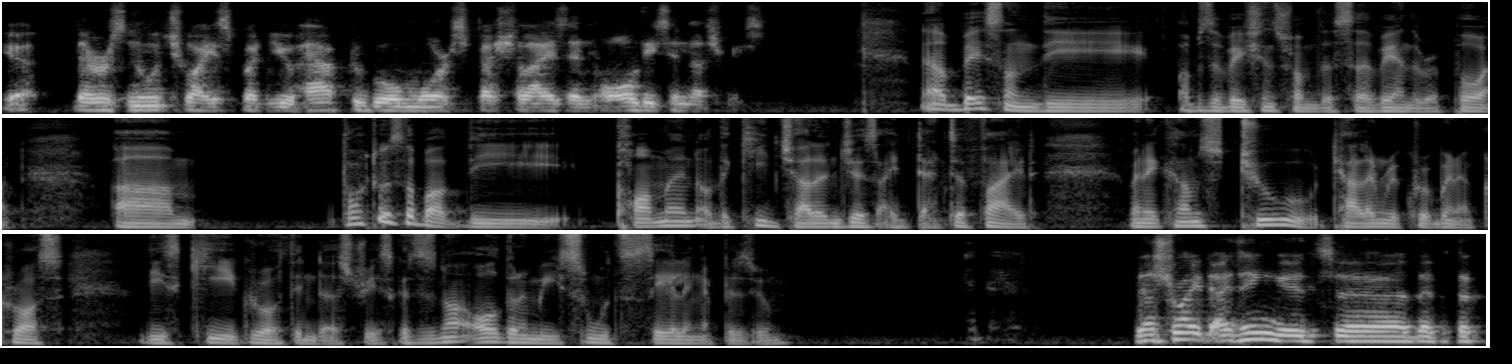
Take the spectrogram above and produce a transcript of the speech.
yeah, there is no choice, but you have to go more specialized in all these industries. Now, based on the observations from the survey and the report, um, talk to us about the common or the key challenges identified when it comes to talent recruitment across these key growth industries, because it's not all going to be smooth sailing, I presume. That's right. I think it's uh, the, the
